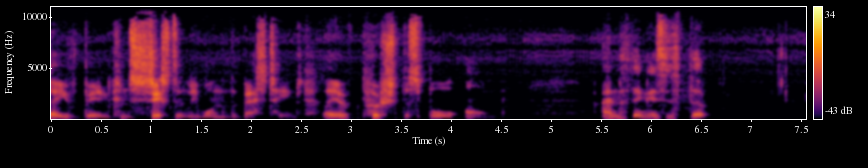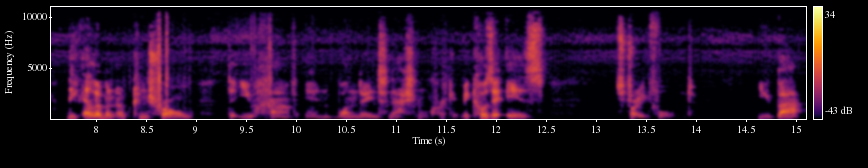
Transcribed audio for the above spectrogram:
they've been consistently one of the best teams. They have pushed the sport on, and the thing is, is that the element of control that you have in one day international cricket because it is straightforward. You bat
